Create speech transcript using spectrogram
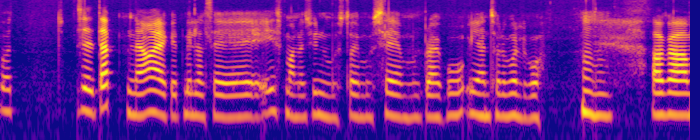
vot see täpne aeg, et millal see esmane sündmus toimus, see mul praegu, jään sulle võlgu. Mm. -hmm. aga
